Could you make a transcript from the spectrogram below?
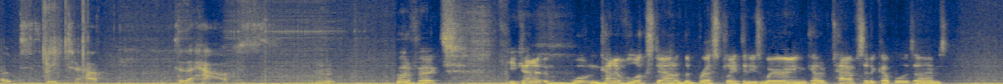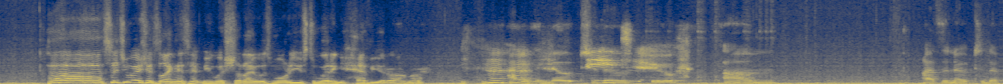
to speak to have to the house. Perfect. He kind of Wotan kind of looks down at the breastplate that he's wearing, kind of taps it a couple of times. Ah, situations like this make me wish that I was more used to wearing heavier armor. As a note to Me those, too. um, as a note to the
